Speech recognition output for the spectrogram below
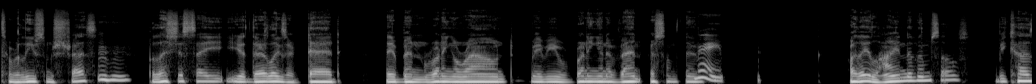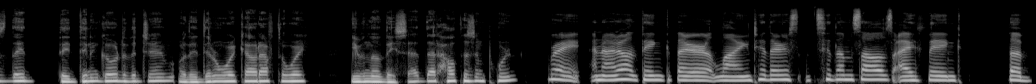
to relieve some stress. hmm But let's just say you, their legs are dead. They've been running around, maybe running an event or something. Right. Are they lying to themselves because they they didn't go to the gym or they didn't work out after work, even though they said that health is important? Right. And I don't think they're lying to their to themselves. I think the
